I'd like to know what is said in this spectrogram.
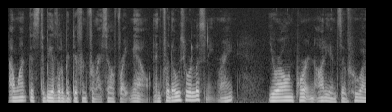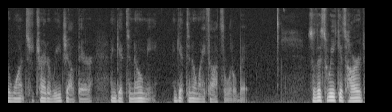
I want this to be a little bit different for myself right now, and for those who are listening, right? You are all important audience of who I want to try to reach out there and get to know me and get to know my thoughts a little bit. So this week is hard.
